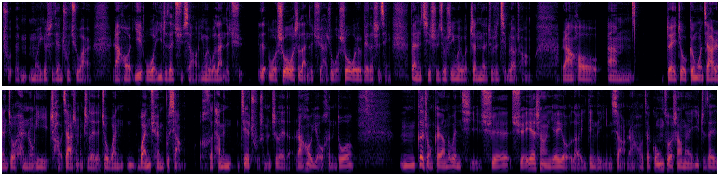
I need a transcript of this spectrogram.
出某一个时间出去玩，然后一我一直在取消，因为我懒得去。我说我是懒得去，还是我说我有别的事情？但是其实就是因为我真的就是起不了床，然后嗯，对，就跟我家人就很容易吵架什么之类的，就完完全不想和他们接触什么之类的。然后有很多嗯各种各样的问题，学学业上也有了一定的影响，然后在工作上呢一直在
